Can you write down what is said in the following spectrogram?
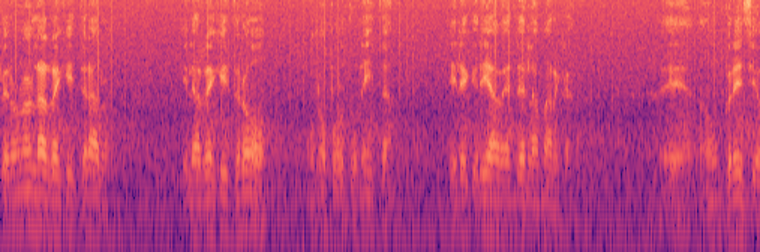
pero no la registraron. Y la registró un oportunista y le quería vender la marca eh, a un precio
